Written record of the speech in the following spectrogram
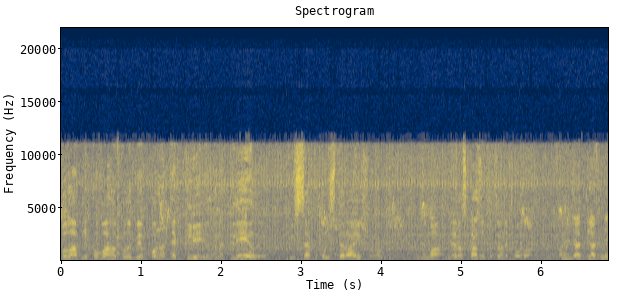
Була б неповага, коли б його пам'ятаєте, клеїли. Наклеїли і все, потім здираєш, воно нема. Не розказуйте за неповагу. Ну як, як не,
